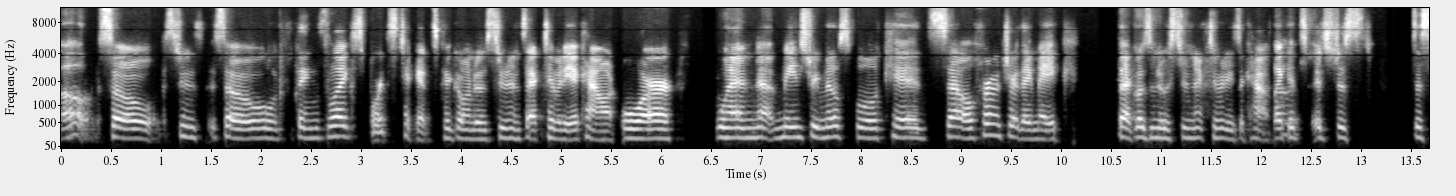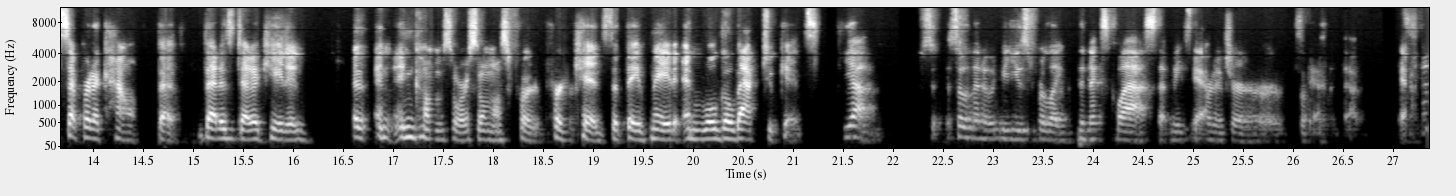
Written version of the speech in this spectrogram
Oh, So students, so things like sports tickets could go into a student's activity account or when Main Street Middle School kids sell furniture they make, that goes into a student activities account. Like it's, it's just, it's a separate account that, that is dedicated a- an income source almost for, for kids that they've made and will go back to kids. Yeah. So, so then it would be used for like the next class that makes the Yeah. furniture or something like that. Yeah.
